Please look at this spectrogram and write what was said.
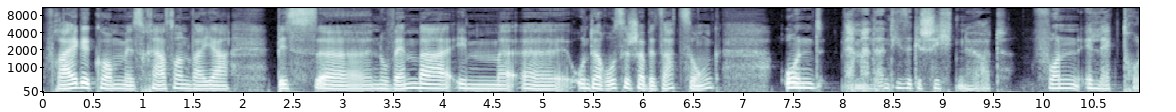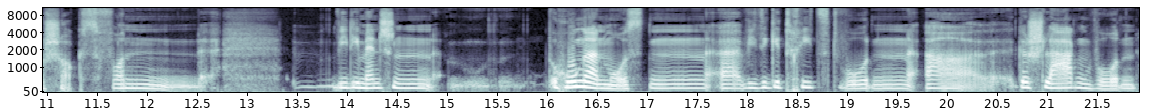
freigekommen ist. Cherson war ja bis äh, November im, äh, unter russischer Besatzung. Und wenn man dann diese Geschichten hört von Elektroschocks, von äh, wie die Menschen hungern mussten, äh, wie sie getriezt wurden, äh, geschlagen wurden,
